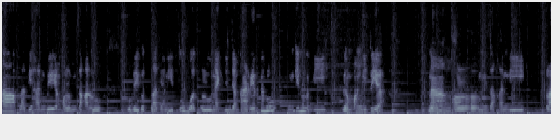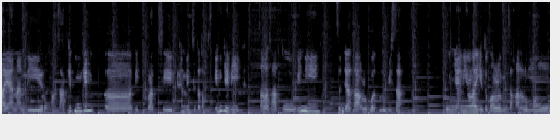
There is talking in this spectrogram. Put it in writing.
A pelatihan B yang kalau misalkan lu udah ikut pelatihan itu buat lu naik jenjang karir kan lu mungkin lebih gampang gitu ya nah Heeh. kalau misalkan di pelayanan di rumah sakit mungkin eh, di klat si handling sitotoksik ini jadi salah satu ini senjata lu buat lu bisa punya nilai gitu. Kalau misalkan lu mau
